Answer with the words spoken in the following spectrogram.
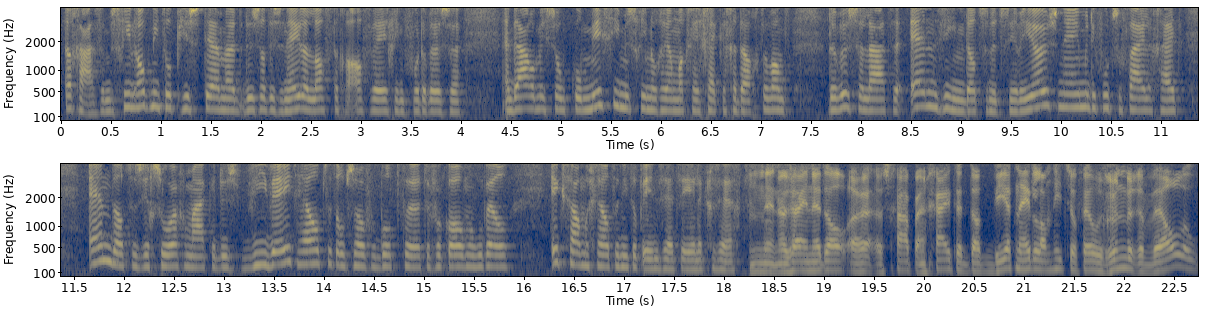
dan gaan ze misschien ook niet op je stemmen. Dus dat is een hele lastige afweging voor de Russen. En daarom is zo'n commissie misschien nog helemaal geen gekke gedachte. Want de Russen laten en zien dat ze het serieus nemen, die voedselveiligheid... en dat ze zich zorgen maken. Dus wie weet helpt het om zo'n verbod uh, te voorkomen. Hoewel ik zou mijn geld er niet op inzetten, eerlijk gezegd. Nee, nou zei je net al, uh, schapen en geiten, dat deert Nederland niet zoveel. Runderen wel.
